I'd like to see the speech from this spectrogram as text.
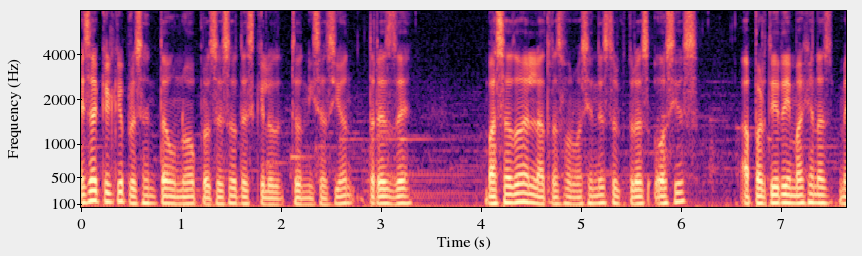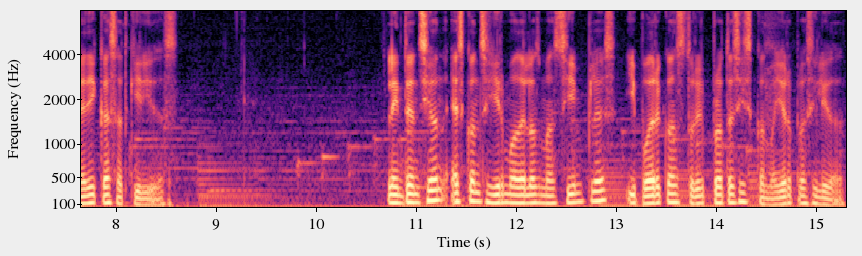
es aquel que presenta un nuevo proceso de esqueletonización 3D basado en la transformación de estructuras óseas a partir de imágenes médicas adquiridas. La intención es conseguir modelos más simples y poder construir prótesis con mayor facilidad.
